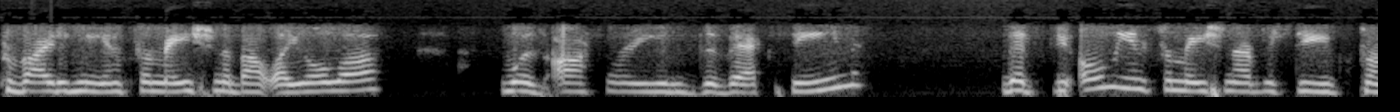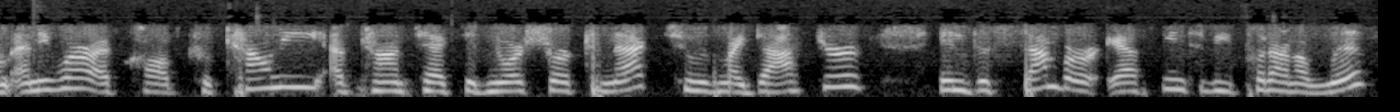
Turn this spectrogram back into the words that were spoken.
provided me information about Loyola was offering the vaccine. That's the only information I've received from anywhere. I've called Cook County. I've contacted North Shore Connect, who is my doctor, in December asking to be put on a list,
